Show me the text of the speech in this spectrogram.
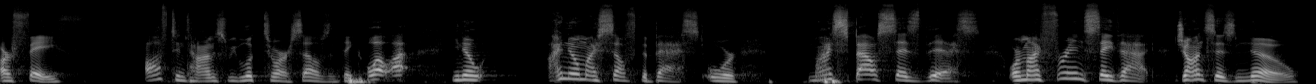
our faith, oftentimes we look to ourselves and think, well, I, you know, I know myself the best, or my spouse says this, or my friends say that. John says, no.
